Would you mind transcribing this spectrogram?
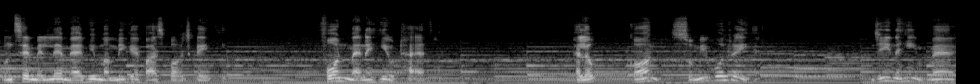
उनसे मिलने मैं भी मम्मी के पास पहुँच गई थी। फ़ोन मैंने ही उठाया था। हेलो, कौन? सुमी बोल रही है। जी नहीं, मैं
